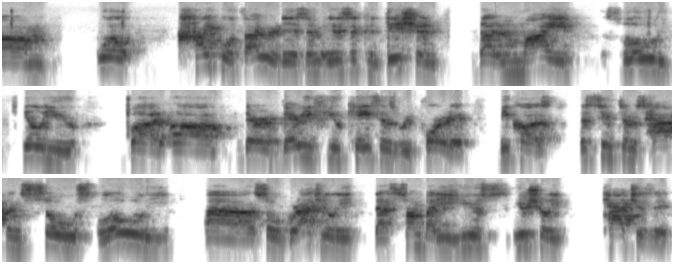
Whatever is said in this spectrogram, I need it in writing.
Um, well, hypothyroidism is a condition that might slowly kill you, but uh, there are very few cases reported because the symptoms happen so slowly, uh, so gradually that somebody use, usually catches it.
